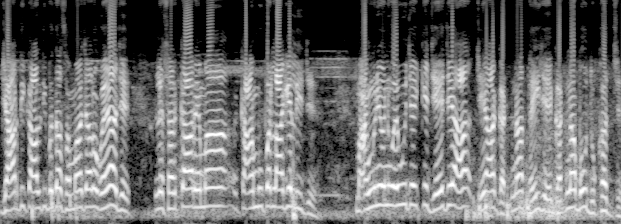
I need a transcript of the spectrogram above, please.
જ્યારથી કાલથી બધા સમાચારો ગયા છે, એટલે સરકાર એમાં કામ ઉપર લાગેલી છે. માંગણીઓનું એવું છે કે જે જે આ જે આ ઘટના થઈ છે, એ ઘટના બહુ દુઃખદ છે.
